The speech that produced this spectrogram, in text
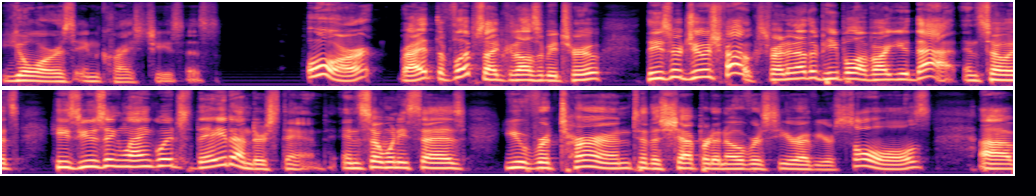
yours in Christ Jesus. Or, right, the flip side could also be true. These are Jewish folks, right? And other people have argued that. And so it's he's using language they'd understand. And so when he says, you've returned to the shepherd and overseer of your souls, uh,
